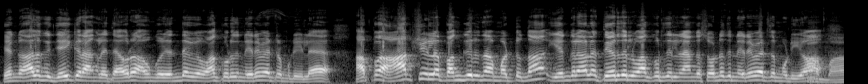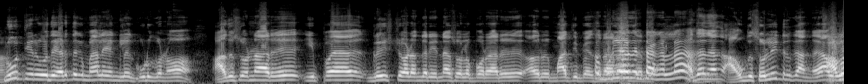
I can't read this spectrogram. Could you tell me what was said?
எங்கள் ஆளுங்க ஜெயிக்கிறாங்களே தவிர அவங்க எந்த வாக்குறுதியும் நிறைவேற்ற முடியல. அப்போ ஆட்சியில் பங்கு இருந்தால் மட்டும்தான் எங்களால் தேர்தல் வாக்குறுதியில் நாங்கள் சொன்னது நிறைவேற்ற முடியும். நூற்றி இருபது இடத்துக்கு மேலே எங்களுக்கு கொடுக்கணும். அது சொன்னார். இப்போ கிரீஷ் சோடங்கர் என்ன சொல்ல போறாரு? அவர் மாற்றி பேசுறாரு. முடியாதுட்டாங்கல்ல? அதான் அவங்க சொல்லிட்டு இருக்காங்க அவங்க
